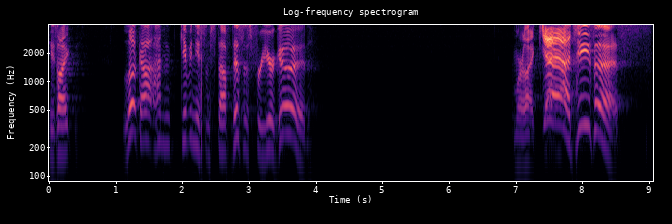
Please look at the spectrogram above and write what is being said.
He's like, Look, I'm giving you some stuff. This is for your good. And we're like, yeah, Jesus.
